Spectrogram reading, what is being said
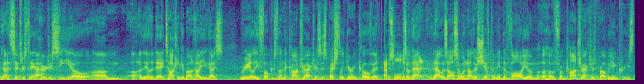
that's interesting. I heard your CEO um, uh, the other day talking about how you guys really focused on the contractors, especially during COVID. Absolutely. So that that was also another shift. I mean, the volume uh, from contractors probably increased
